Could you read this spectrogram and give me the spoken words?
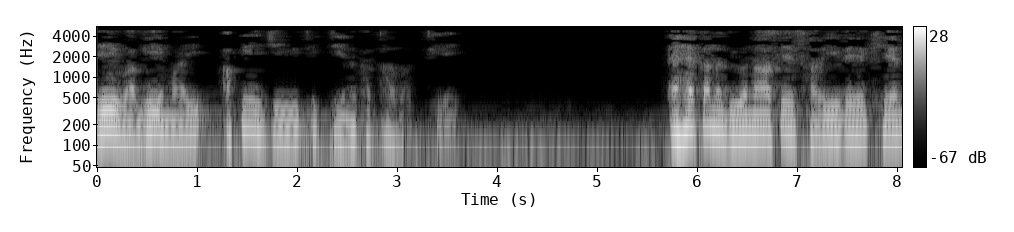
ඒ වගේමයි අපේ ජීවිතේ තියෙන කතාවක් තියෙයි. ඇහැ කන දිවනාසය ශරීරය කියන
